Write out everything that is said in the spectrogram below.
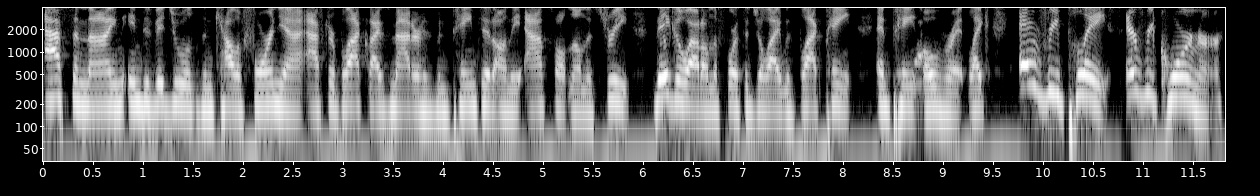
asinine individuals in California after Black Lives Matter has been painted on the asphalt and on the street? They go out on the 4th of July with black paint and paint over it. Like every place every corner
